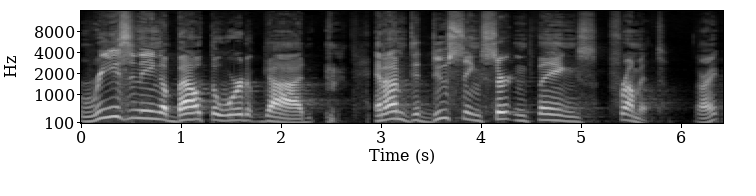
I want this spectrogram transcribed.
reasoning about the Word of God and I'm deducing certain things from it, all right?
